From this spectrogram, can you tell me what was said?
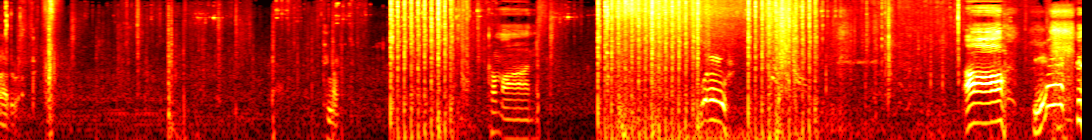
Out the rock. To left. Come on. Whoa! Ah! Yeah!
